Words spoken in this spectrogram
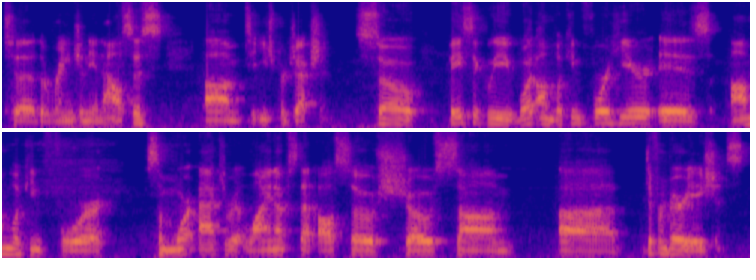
to the range in the analysis um, to each projection. So basically, what I'm looking for here is I'm looking for some more accurate lineups that also show some uh, different variations.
